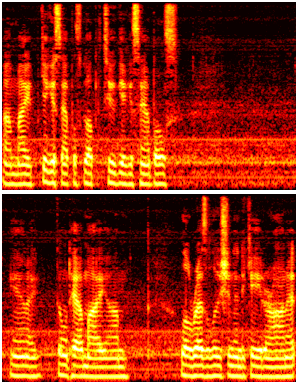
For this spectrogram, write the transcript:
um, my gigasamples go up to 2 gigasamples. And I don't have my um, low resolution indicator on it.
